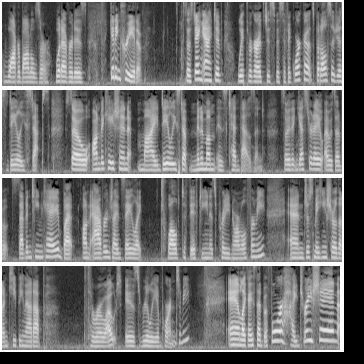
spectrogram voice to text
water bottles or whatever it is, getting creative. So, staying active with regards to specific workouts, but also just daily steps. So, on vacation, my daily step minimum is 10,000. So, I think yesterday I was at about 17K, but on average, I'd say like 12 to 15 is pretty normal for me. And just making sure that I'm keeping that up throughout is really important to me. And like I said before, hydration.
